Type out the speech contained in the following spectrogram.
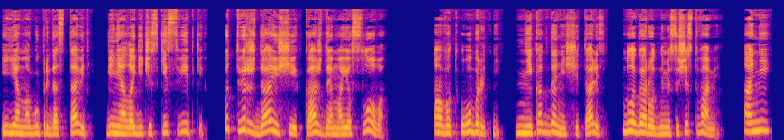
«И я могу предоставить генеалогические свитки, подтверждающие каждое мое слово. А вот оборотни никогда не считались благородными существами. Они...»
